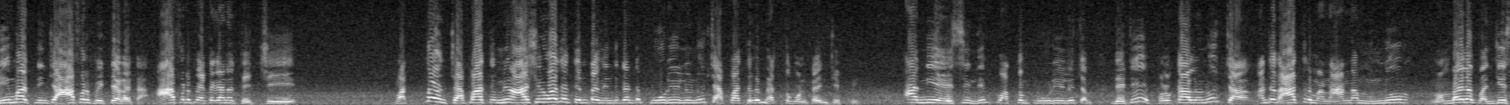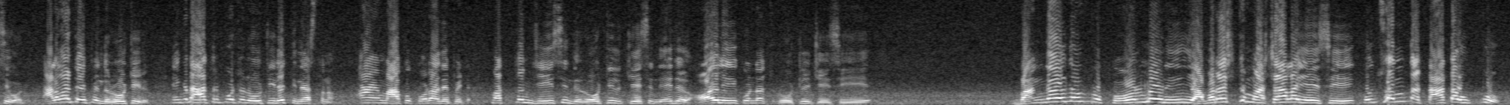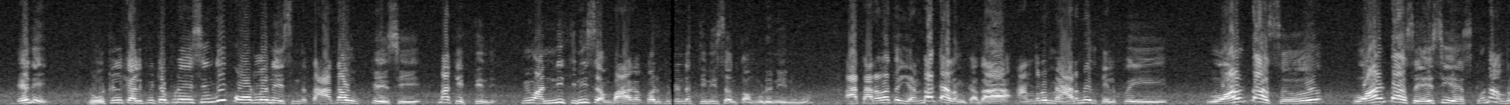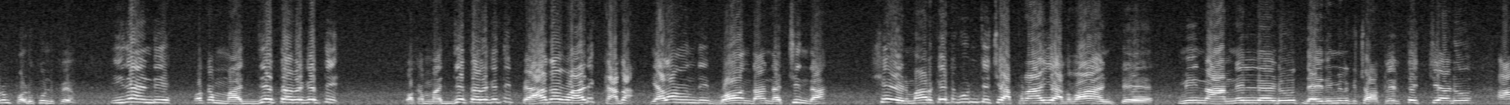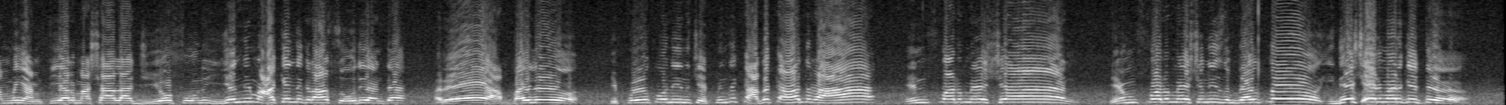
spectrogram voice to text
డిమార్ట్ నుంచి ఆఫర్ పెట్టారట. ఆఫర్ పెట్టగానే తెచ్చి మొత్తం చపాతీ మేము ఆశీర్వాదే తింటాం. ఎందుకంటే పూరీలను చపాతీలు మెత్తగా ఉంటాయని చెప్పి. అన్నీ వేసింది మొత్తం పూరీలు చే పుల్కాలను అంటే రాత్రి మా నాన్న ముందు ముంబైలో పనిచేసేవాడు. అలవాటు అయిపోయింది రోటీలు. ఇంకా రాత్రిపూట రోటీలే తినేస్తున్నాం. ఆయన మాకు కూడా అదే పెట్టి మొత్తం చేసింది రోటీలు చేసింది. ఏదో ఆయిల్ వేయకుండా రోటీలు చేసి బంగాళదుంప కూరలోని ఎవరెస్ట్ మసాలా వేసి కొంచెంత టాటా ఉప్పు ఏది రోటీలు కలిపేటప్పుడు వేసింది కూరలోనే వేసింది. టాటా ఉప్పు వేసి మాకు ఎత్తింది మేము అన్నీ తినేసాం బాగా కడుపు నిండా తినేసాం తమ్ముడు నేను ఆ తర్వాత ఎండాకాలం కదా అందరూ మేడ మీదకి వెళ్ళిపోయి వాల్టాస్ వాల్టాస్ ఏసీ వేసుకొని అందరం పడుకుండిపోయాం. ఇదే అండి ఒక మధ్య తరగతి ఒక మధ్య తరగతి పేదవాడి కథ. ఎలా ఉంది? బాగుందా? నచ్చిందా? షేర్ మార్కెట్ గురించి చెప్పరా ఎదవా అంటే మీ నాన్న వెళ్ళాడు డైరీ మిల్క్ చాక్లెట్ తెచ్చాడు అమ్మ ఎంటీఆర్ మసాలా జియో ఫోన్ ఇవన్నీ మాకెందుకు రా సోది అంటే అరే అబ్బాయిలు ఇప్పుడు నేను చెప్పింది కథ కాదురా. ఇన్ఫర్మేషన్ ఇన్ఫర్మేషన్ ఈజ్ వెల్త్ ఇదే షేర్ మార్కెట్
